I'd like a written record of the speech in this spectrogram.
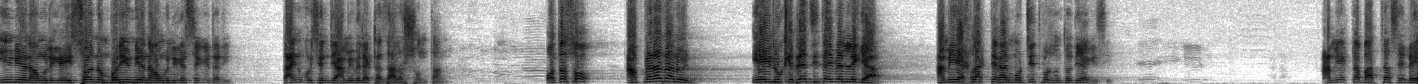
ইউনিয়ন আওয়ামী লীগের, এই ছয় নম্বর ইউনিয়ন আওয়ামী লীগের সেক্রেটারি। তাই না কইছেন যে আমি বেলে একটা জারর সন্তান। অথচ আপনারা জানুন, এই লোকের জিতাইবেন লেগিয়া আমি এক লাখ টাকায় মসজিদ পর্যন্ত দিয়া গেছি। আমি একটা বাচ্চা ছেলে,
